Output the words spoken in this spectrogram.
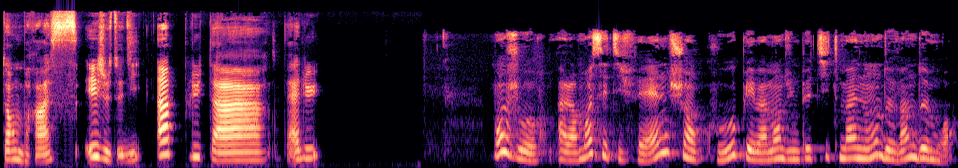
t'embrasse et je te dis à plus tard. Salut Bonjour, alors moi c'est Tiffaine, je suis en couple et maman d'une petite Manon de 22 mois.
